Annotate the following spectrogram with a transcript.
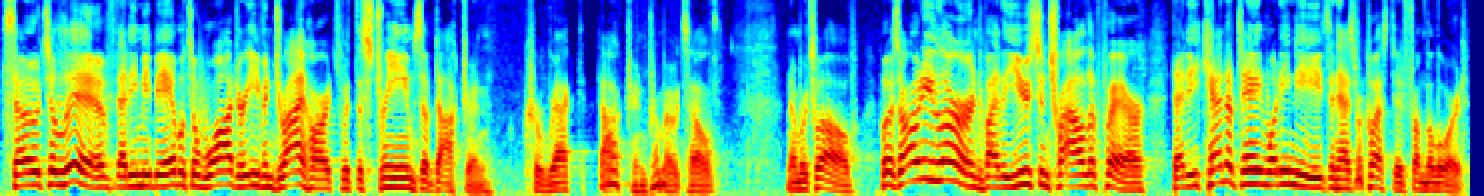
so to live that he may be able to water even dry hearts with the streams of doctrine. Correct doctrine promotes health. Number 12, who has already learned by the use and trial of prayer that he can obtain what he needs and has requested from the Lord.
